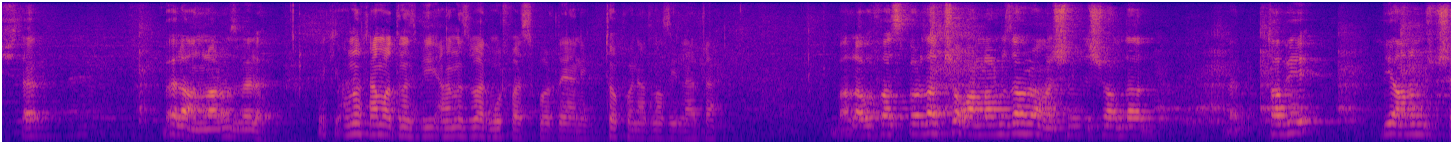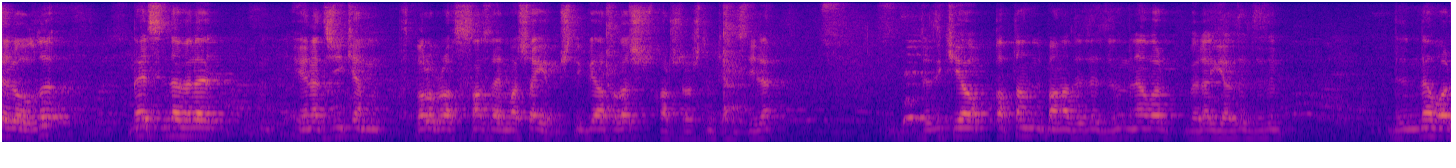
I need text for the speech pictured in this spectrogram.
İşte böyle anılarımız böyle. Peki unutamadığınız bir anınız var mı Urfa Spor'da yani top oynadığınız yıllarda? Valla Urfa Spor'dan çok anılarımız var ama şimdi şu anda tabii bir anım şöyle oldu. Mersin'de böyle yöneticiyken futbolu bıraktıktan sonra maça gitmiştik. Bir arkadaş karşılaştım kendisiyle. Dedi ki ya kaptan bana dedi dedim ne var böyle geldi dedim. Dedim ne var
